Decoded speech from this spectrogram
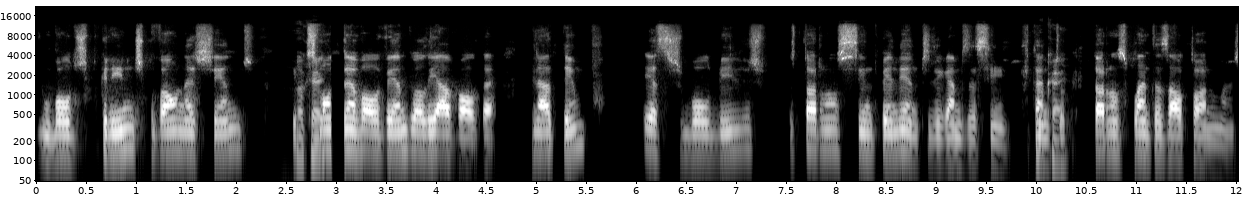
bulbos pequeninos que vão nascendo e okay. que se vão desenvolvendo ali à volta. Na tempo, esses bulbilhos tornam-se independentes, digamos assim, portanto, okay. tornam-se plantas autónomas.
